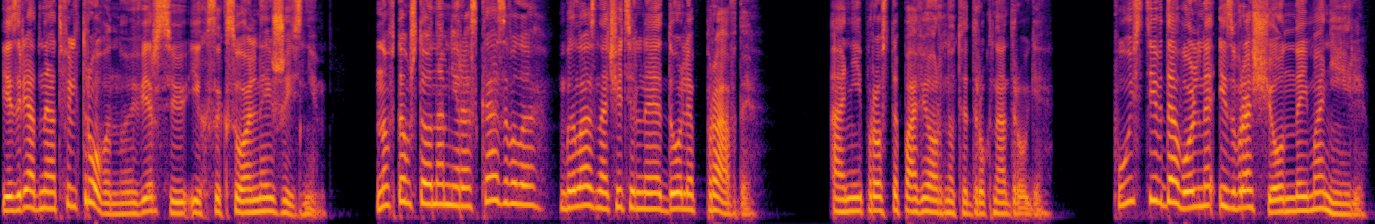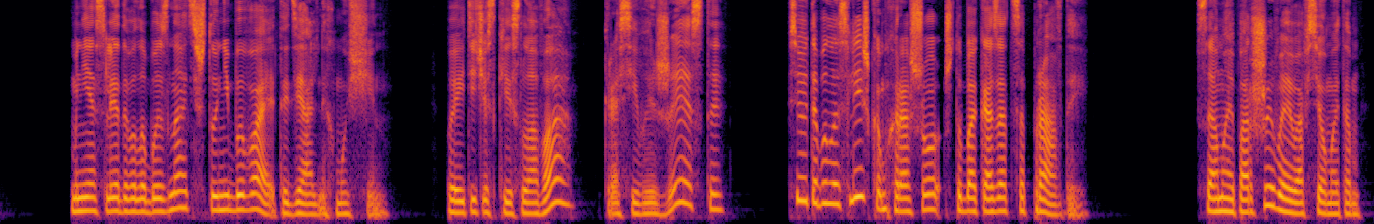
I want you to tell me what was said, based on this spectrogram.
изрядно отфильтрованную версию их сексуальной жизни. Но в том, что она мне рассказывала, была значительная доля правды. Они просто повернуты друг на друге пусть и в довольно извращенной манере. Мне следовало бы знать, что не бывает идеальных мужчин. Поэтические слова, красивые жесты — все это было слишком хорошо, чтобы оказаться правдой. Самое паршивое во всем этом —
